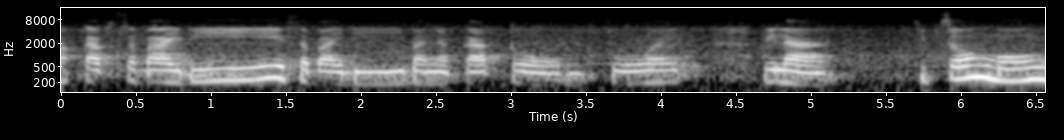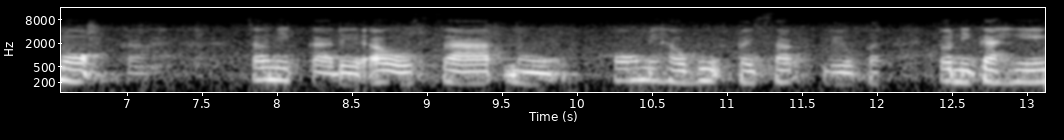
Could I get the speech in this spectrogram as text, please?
เอากลับสบายดีสบายดีบรรยากาศโตนสวย เวลา12โมงเนาะกะเจ้านี่กะได้เอาสาดเนาะของไม่เฮาบุไปซักเร็วกะตอนนี้กะแห้ง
